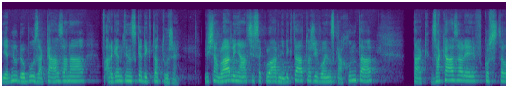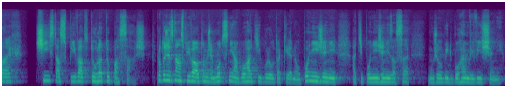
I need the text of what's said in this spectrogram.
jednu dobu zakázaná v argentinské diktatuře. Když tam vládli nějací sekulární diktátoři, vojenská chunta, tak zakázali v kostelech číst a zpívat tuhletu pasáž. Protože se tam zpívá o tom, že mocní a bohatí budou taky jednou poníženi a ti ponížení zase můžou být Bohem vyvýšeni.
